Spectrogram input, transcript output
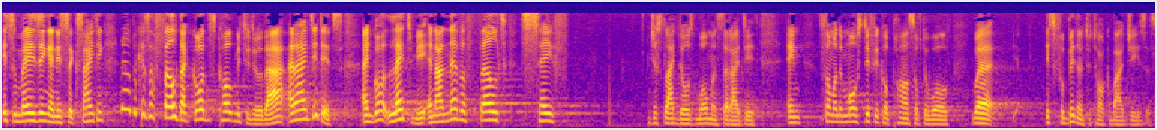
it's amazing and it's exciting. No, because I felt that God's called me to do that and I did it. And God led me and I never felt safe just like those moments that I did in some of the most difficult parts of the world where it's forbidden to talk about Jesus.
